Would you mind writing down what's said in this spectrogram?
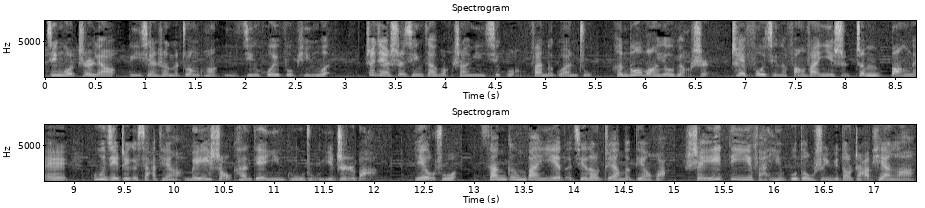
经过治疗，李先生的状况已经恢复平稳。这件事情在网上引起广泛的关注。很多网友表示，这父亲的防范意识真棒哎！估计这个夏天啊，没少看电影《孤注一掷》吧？也有说，三更半夜的接到这样的电话，谁第一反应不都是遇到诈骗啦？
